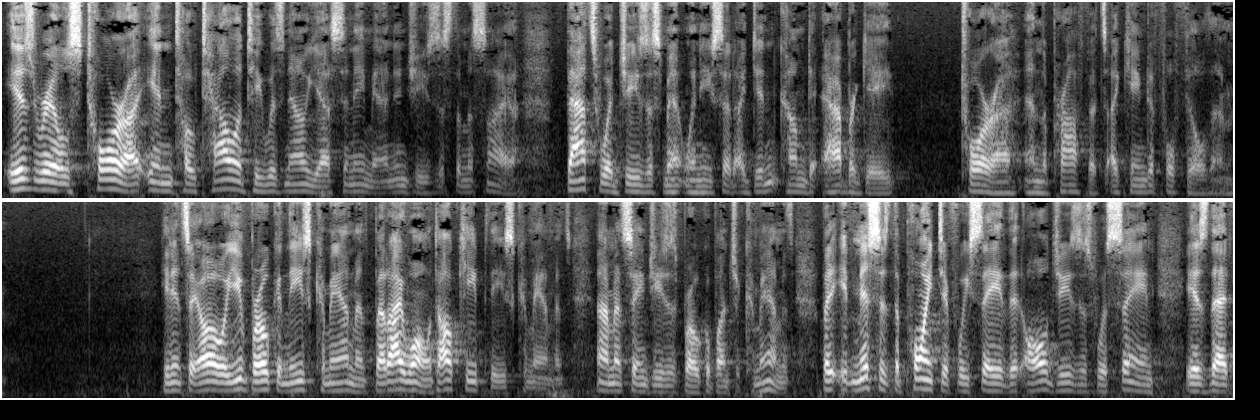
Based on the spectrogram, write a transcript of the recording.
Israel's Torah in totality was now yes and amen in Jesus the Messiah. That's what Jesus meant when he said, I didn't come to abrogate Torah and the prophets, I came to fulfill them. He didn't say, Oh, well, you've broken these commandments, but I won't. I'll keep these commandments. Now, I'm not saying Jesus broke a bunch of commandments, but it misses the point if we say that all Jesus was saying is that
